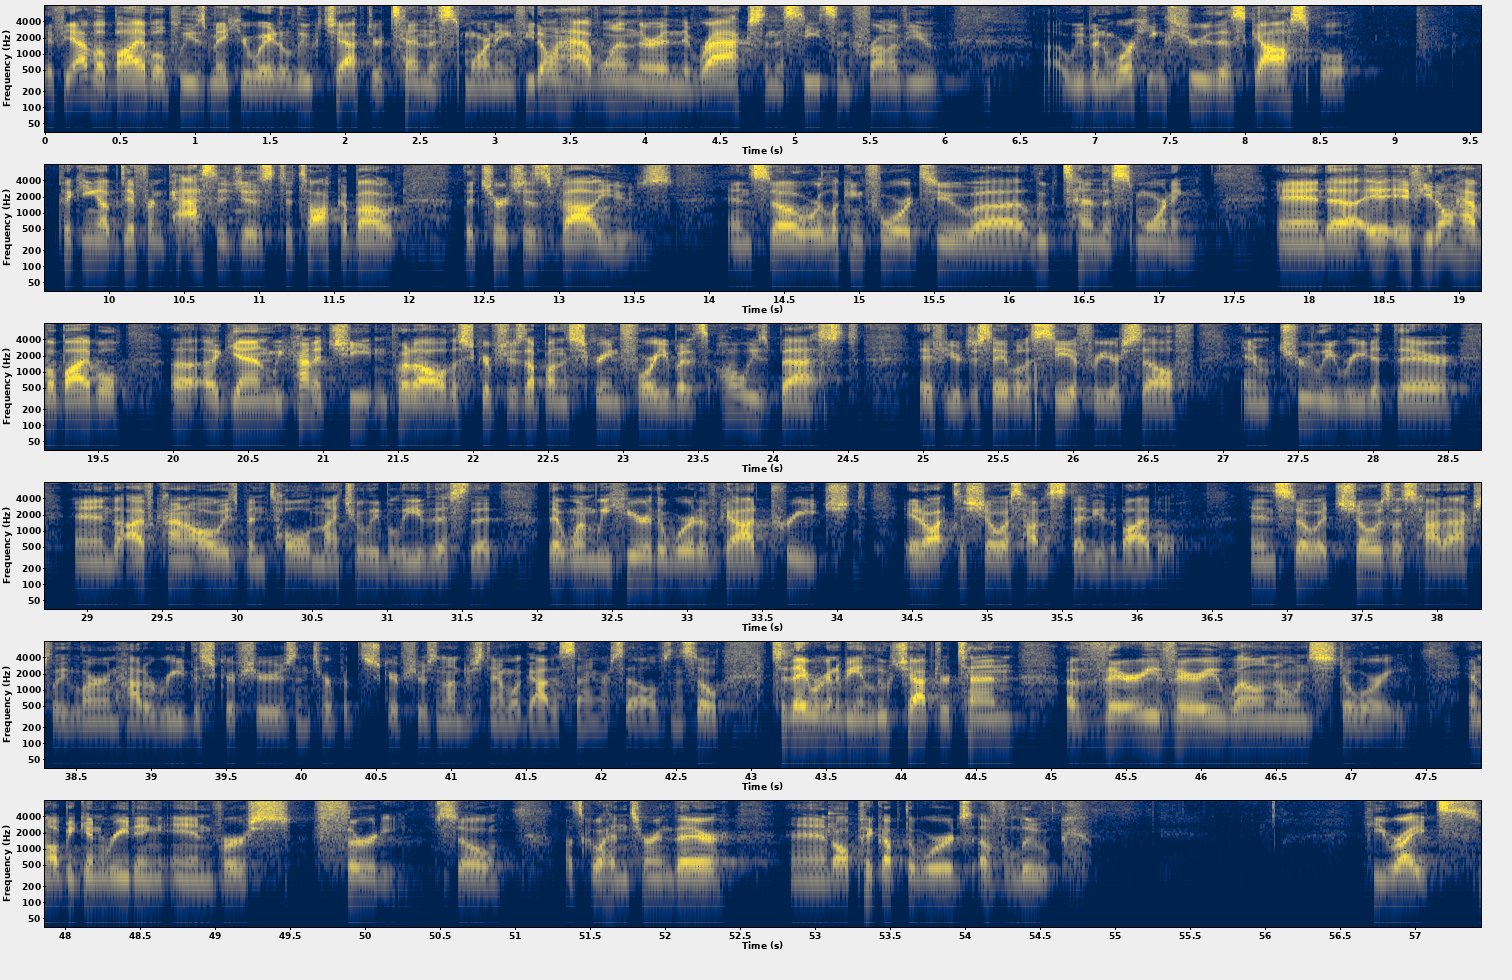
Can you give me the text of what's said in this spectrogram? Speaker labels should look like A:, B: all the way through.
A: If you have a Bible, please make your way to Luke chapter 10 this morning. If you don't have one, they're in the racks and the seats in front of you. Uh, we've been working through this gospel, picking up different passages to talk about the church's values. And so we're looking forward to uh, Luke 10 this morning. And uh, if you don't have a Bible, uh, again, we kind of cheat and put all the scriptures up on the screen for you, but it's always best if you're just able to see it for yourself and truly read it there and I've kind of always been told, and I truly believe this, that, that when we hear the Word of God preached, it ought to show us how to study the Bible. And so it shows us how to actually learn how to read the scriptures, interpret the scriptures, and understand what God is saying ourselves. And so today we're going to be in Luke chapter 10, a very, very well known story. And I'll begin reading in verse 30. So let's go ahead and turn there, and I'll pick up the words of Luke. He writes,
